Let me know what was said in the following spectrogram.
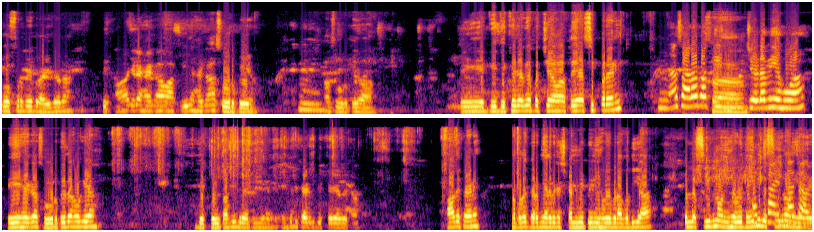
200 ਰੁਪਏ ਪ੍ਰਾਈਸ ਆ ਉਹਦਾ ਤੇ ਆ ਜਿਹੜਾ ਹੈਗਾ ਵਾ ਇਹਦਾ ਹੈਗਾ 100 ਰੁਪਏ ਆ। ਹੂੰ। ਆ 100 ਰੁਪਏ ਦਾ। ਤੇ ਅੱਗੇ ਦੇਖਿਆ ਜਾਵੇ ਬੱਚਿਆਂ ਵਾਸਤੇ ਆ ਸਿਪਰ ਹੈ ਨੀ ਬਾਕੀ ਜਿਹੜਾ ਵੀ ਉਹ ਆ। ਇਹ ਹੈਗਾ 100 ਰੁਪਏ ਦਾ ਹੋ ਗਿਆ। ਦੇਖੋ ਜੀ ਕਾਫੀ ਵੈਰਾਈਟੀ ਹੈ। ਇੱਧਰ ਦੀ ਸਾਈਡ ਵੀ ਦੇਖਿਆ ਜਾਵੇ ਤਾਂ। ਆਹ ਦੇਖੋ ਇਹਨੇ ਤੁਹਾਨੂੰ ਪਤਾ ਗਰਮੀਆਂ ਦੇ ਵਿੱਚ ਸ਼ਕੰਜਵੀ ਪੀਣੀ ਹੋਵੇ ਬੜਾ ਵਧੀਆ। ਤੇ ਲੱਸੀ ਬਣਾਉਣੀ ਹੋਵੇ ਦਹੀਂ ਦੀ ਅੱਛਾ ਲੱਸੀ ਇਦਾਂ ਬਣਾਉਣੀ ਚੱਲਦੀ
